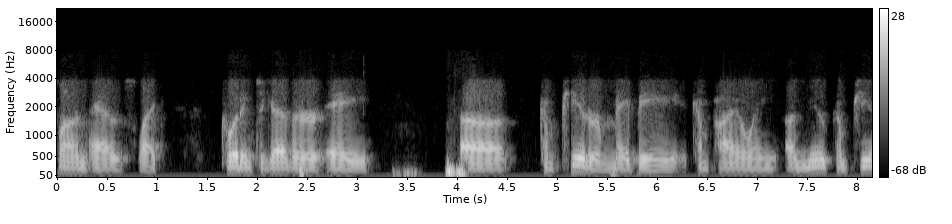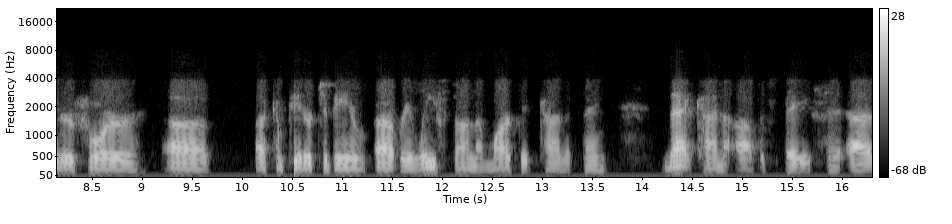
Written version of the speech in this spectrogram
fun as like putting together a uh, computer, maybe compiling a new computer for uh, a computer to be uh, released on the market, kind of thing. That kind of office space. Uh,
